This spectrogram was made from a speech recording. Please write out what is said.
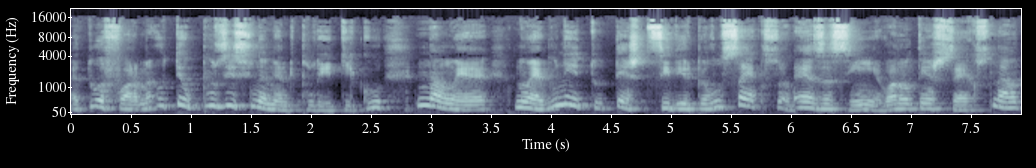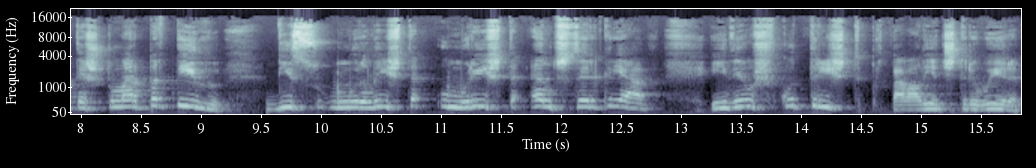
a tua forma, o teu posicionamento político não é, não é bonito. Tens de decidir pelo sexo. És assim, agora não tens sexo. Não, tens de tomar partido. Disse o moralista, humorista, antes de ser criado. E Deus ficou triste estava ali a distribuir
